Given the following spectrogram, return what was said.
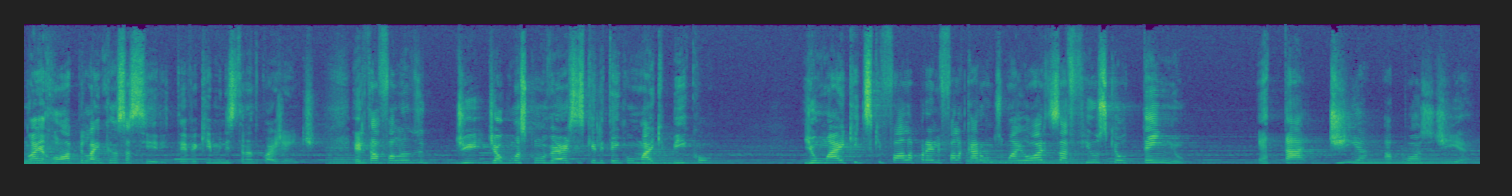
no IHOP lá em Kansas City, esteve aqui ministrando com a gente. Ele estava falando de, de algumas conversas que ele tem com o Mike Bickle, e o Mike diz que fala para ele, fala, cara, um dos maiores desafios que eu tenho é estar tá dia após dia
